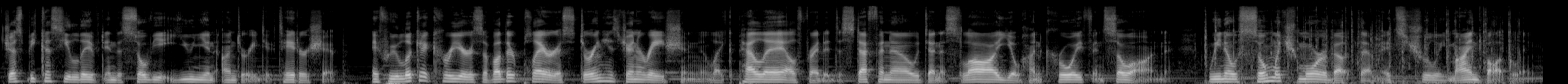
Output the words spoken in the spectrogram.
just because he lived in the Soviet Union under a dictatorship. If we look at careers of other players during his generation, like Pele, Alfredo Di Stefano, Denis Law, Johan Cruyff, and so on, we know so much more about them, it's truly mind-boggling.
